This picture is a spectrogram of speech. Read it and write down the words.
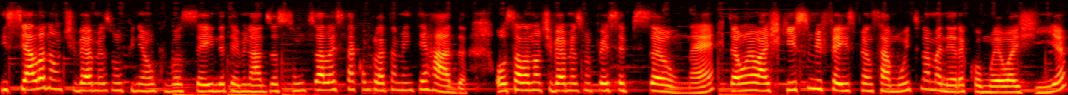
e se ela não tiver a mesma opinião que você em determinados assuntos, ela está completamente errada. Ou se ela não tiver a mesma percepção, né? Então eu acho que isso me fez pensar muito na maneira como eu agia.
